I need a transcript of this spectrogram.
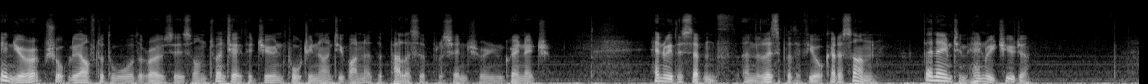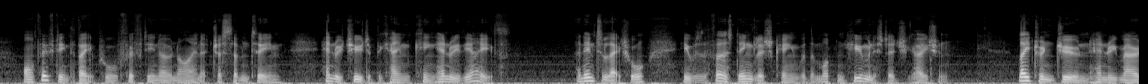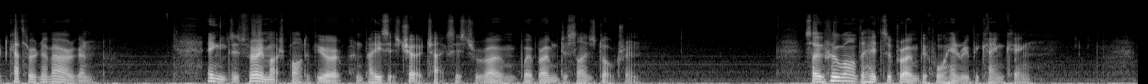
In Europe, shortly after the War of the Roses, on 28th June 1491 at the Palace of Placentia in Greenwich, Henry VII and Elizabeth of York had a son. They named him Henry Tudor. On 15th of April 1509, at just 17, Henry Tudor became King Henry VIII. An intellectual, he was the first English king with a modern humanist education. Later in June, Henry married Catherine of Aragon. England is very much part of Europe and pays its church taxes to Rome, where Rome decides doctrine. So who are the heads of Rome before Henry became king?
